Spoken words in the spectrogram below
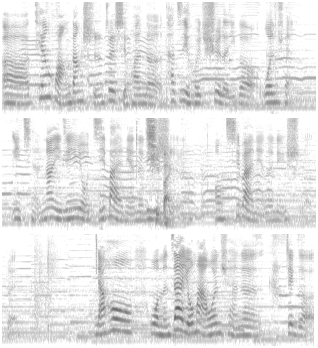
呃天皇当时最喜欢的，他自己会去的一个温泉。以前那已经有几百年的历史了，哦，七百年的历史了，对。然后我们在有马温泉的这个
